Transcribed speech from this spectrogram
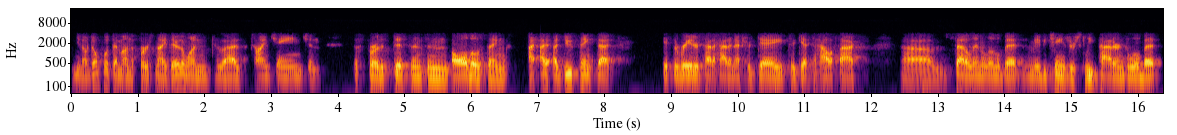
you know, don't put them on the first night. They're the one who has the time change and the furthest distance and all those things. I, I, I do think that if the Raiders had had an extra day to get to Halifax, uh, settle in a little bit, maybe change their sleep patterns a little bit,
